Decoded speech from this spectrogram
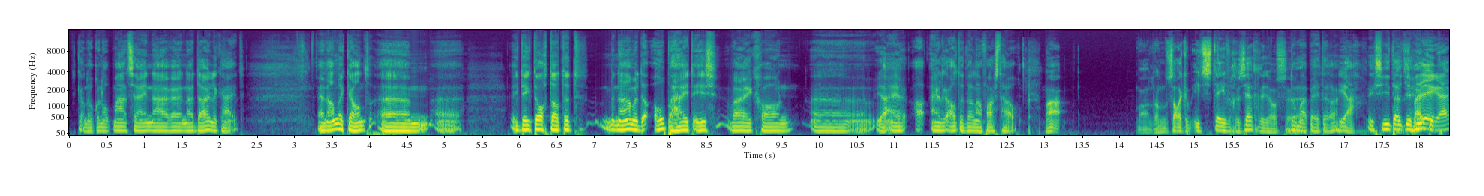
Het kan ook een opmaat zijn naar, uh, naar duidelijkheid. Aan de andere kant, um, uh, ik denk toch dat het met name de openheid is waar ik gewoon ja, eigenlijk altijd wel aan vasthoud. Maar nou, dan zal ik hem iets steviger zeggen, Jos. Doe maar, Peter. Hè? Ja. Ik zie dat, dat je... Mijn ding, hè?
